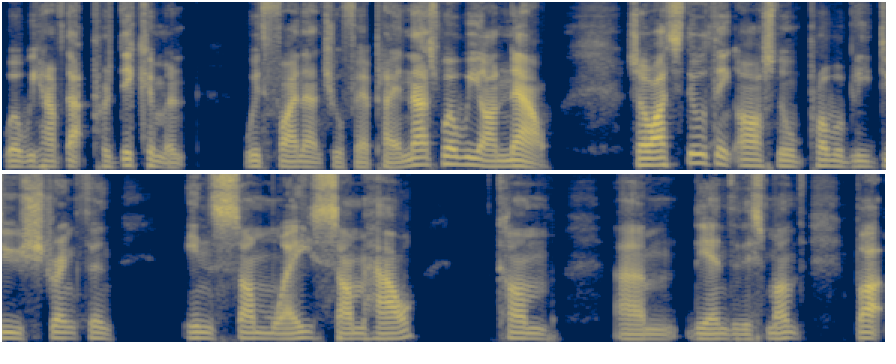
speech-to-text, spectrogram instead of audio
where we have that predicament with financial fair play. And that's where we are now. So I still think Arsenal probably do strengthen in some way, somehow, come um, the end of this month. But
